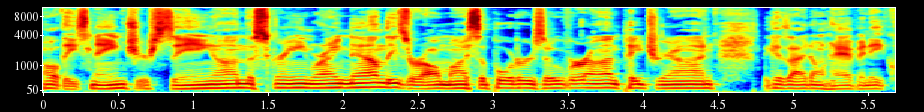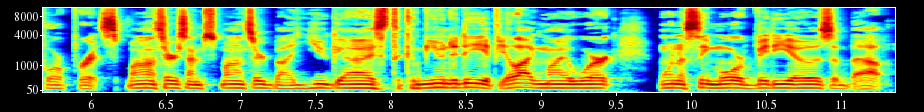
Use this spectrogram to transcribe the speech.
All these names you're seeing on the screen right now, these are all my supporters over on Patreon because I don't have any corporate sponsors. I'm sponsored by you guys, the community. If you like my work, want to see more videos about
